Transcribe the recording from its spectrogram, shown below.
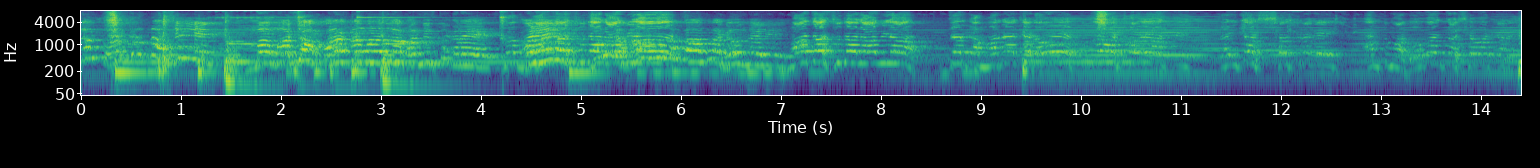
जर तू ऐकत नसेल मग माझ्या पराक्रमाला बंदिस्त करेल. आणि सुद्धा घेऊन जाईल. माझा सुद्धा नाविला. जर का मरणाचे डोळे तुला आठवले असते शस्त्र घेईन आणि तुम्हा दोघांचा शेवट करेन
